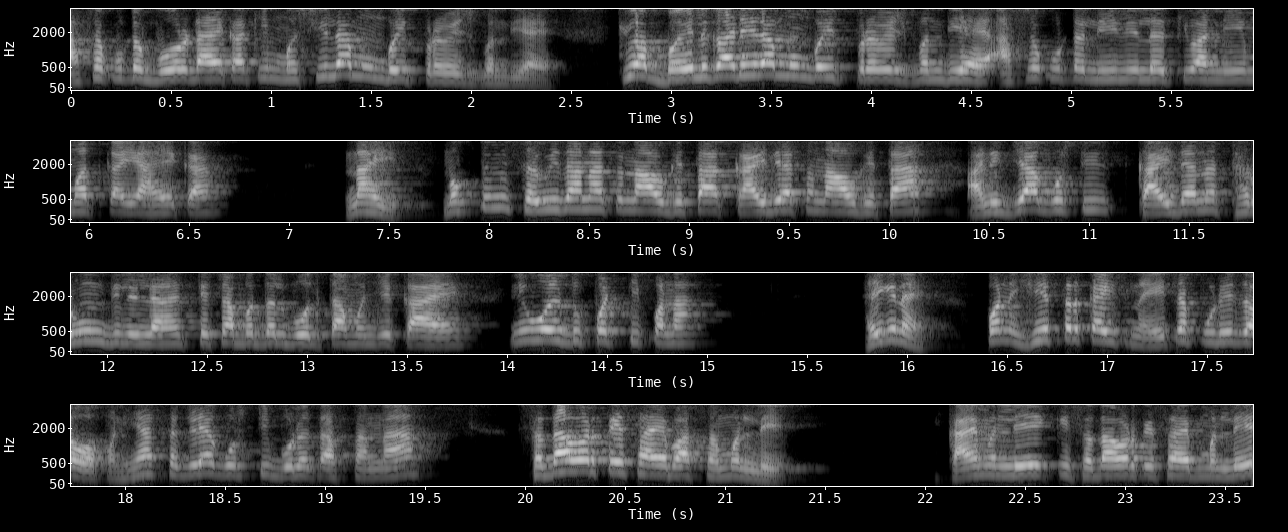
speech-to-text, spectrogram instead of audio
असं कुठं बोर्ड आहे का की म्हशीला मुंबईत प्रवेश बंदी आहे? किंवा बैलगाडीला मुंबईत प्रवेश बंदी आहे? असं कुठं लिहिलेलं किंवा नियमात काही आहे का? नाही. मग तुम्ही संविधानाचं नाव घेता कायद्याचं नाव घेता आणि ज्या गोष्टी कायद्यानं ठरवून दिलेल्या आहेत त्याच्याबद्दल बोलता म्हणजे काय? निवळ दुपट्टीपणा हे की नाही? पण हे तर काहीच नाही. याच्यापुढे जाऊ आपण. ह्या सगळ्या गोष्टी बोलत असताना सदावर्ते साहेब असं म्हणले. काय म्हणले? की सदावर्ते साहेब म्हणले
